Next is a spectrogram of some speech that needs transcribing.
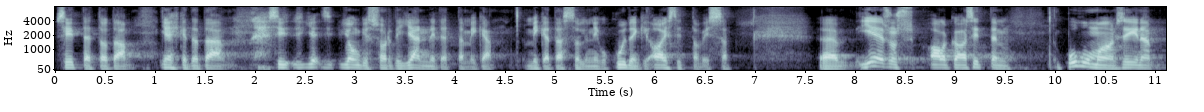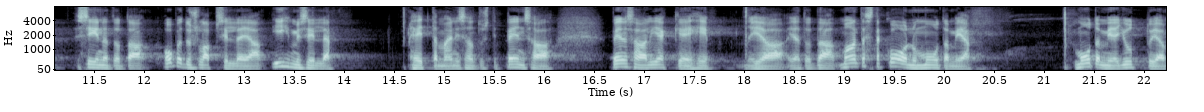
sitten tota, ehkä tätä jonkin sortin jännitettä, mikä, mikä tässä oli niin kuin kuitenkin aistittavissa. Jeesus alkaa sitten puhumaan siinä, siinä tota opetuslapsille ja ihmisille heittämään niin sanotusti pensaa, pensaa liekkeihin. Ja, ja tota, mä oon tästä koonnut muutamia muutamia juttuja,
